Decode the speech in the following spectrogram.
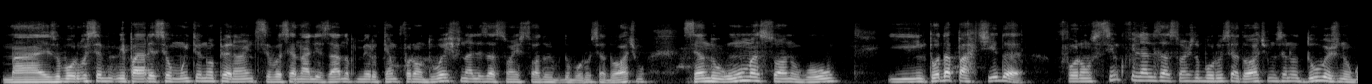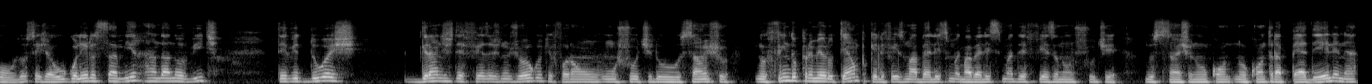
mas o Borussia me pareceu muito inoperante, se você analisar no primeiro tempo foram duas finalizações só do, do Borussia Dortmund, sendo uma só no gol, e em toda a partida foram cinco finalizações do Borussia Dortmund, sendo duas no gol, ou seja, o goleiro Samir Handanovic teve duas grandes defesas no jogo, que foram um chute do Sancho no fim do primeiro tempo, que ele fez uma belíssima, uma belíssima defesa num chute do Sancho no, no contrapé dele, né?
